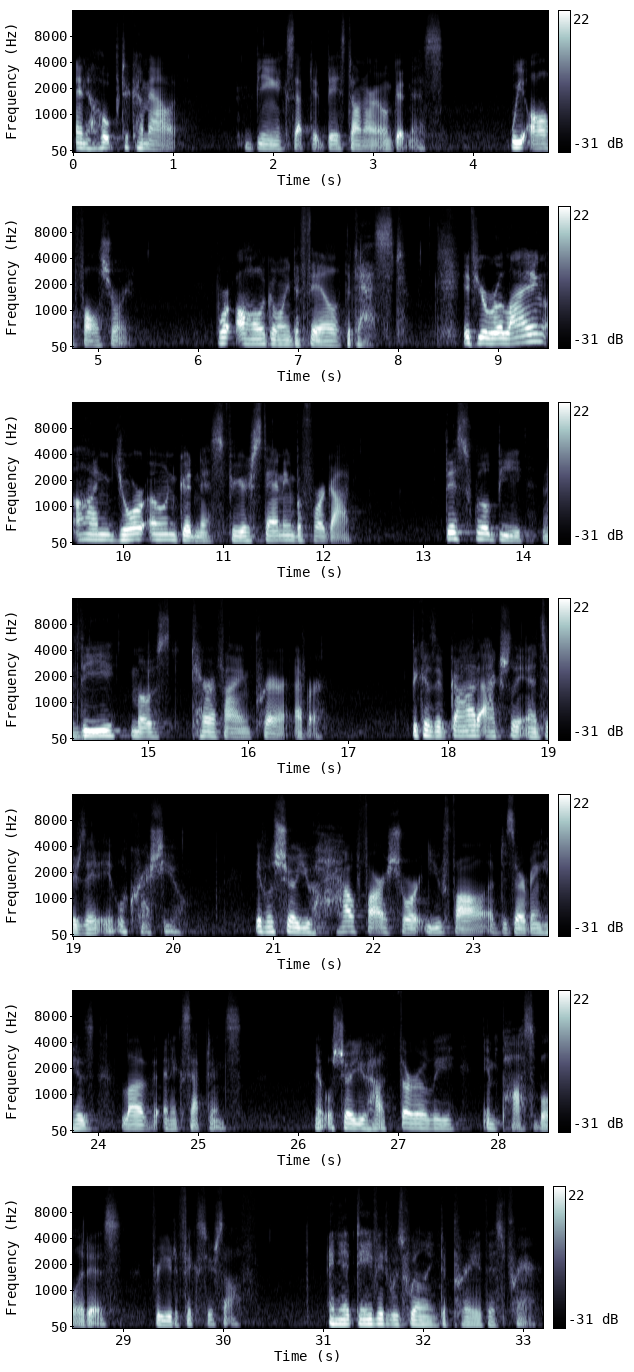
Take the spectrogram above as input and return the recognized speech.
and hope to come out being accepted based on our own goodness. We all fall short. We're all going to fail the test. If you're relying on your own goodness for your standing before God, this will be the most terrifying prayer ever. Because if God actually answers it, it will crush you. It will show you how far short you fall of deserving His love and acceptance. And it will show you how thoroughly impossible it is for you to fix yourself. And yet, David was willing to pray this prayer.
